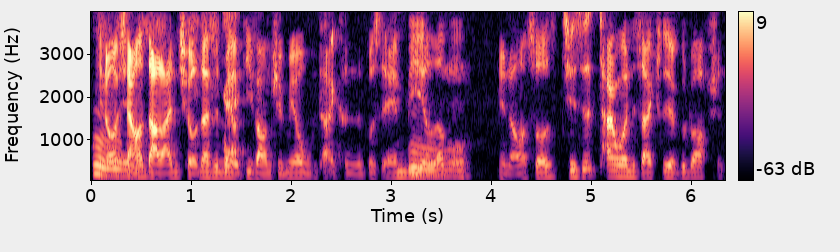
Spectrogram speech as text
嗯 you know 嗯想要打篮球，但是没有对地方去，没有舞台，可能不是 NBA 嗯 level，you know 说其实 Taiwan is actually a good option。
